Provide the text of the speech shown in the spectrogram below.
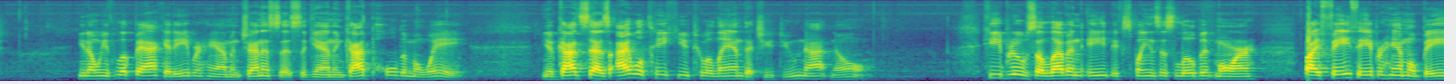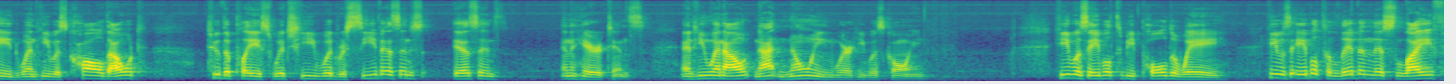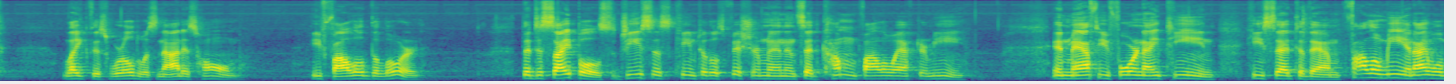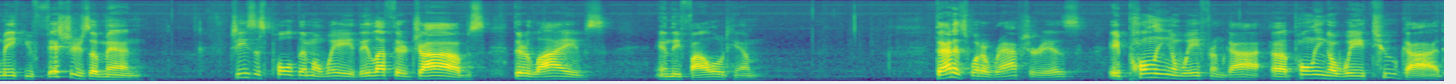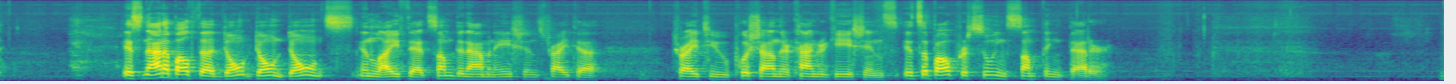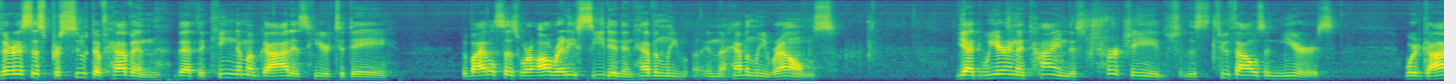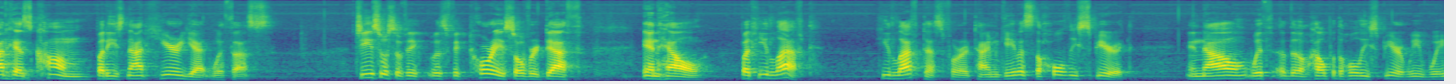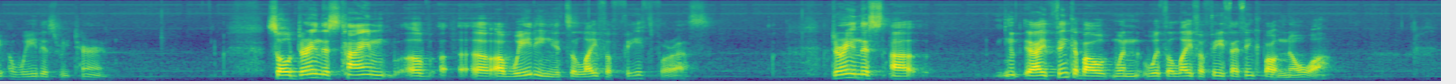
You know, we look back at Abraham in Genesis again, and God pulled him away. You know, God says, I will take you to a land that you do not know. Hebrews 11:8 explains this a little bit more. By faith, Abraham obeyed when he was called out to the place which he would receive as an, as an inheritance, and he went out not knowing where he was going. He was able to be pulled away. He was able to live in this life like this world was not his home. He followed the Lord. The disciples, Jesus came to those fishermen and said, Come follow after me. In Matthew 4:19, he said to them, Follow me, and I will make you fishers of men. Jesus pulled them away. They left their jobs, their lives, and they followed him. That is what a rapture is a pulling away from God, uh, pulling away to God it's not about the don't, don't, don'ts in life that some denominations try to try to push on their congregations. It's about pursuing something better. There is this pursuit of heaven that the kingdom of God is here today. The Bible says we're already seated in heavenly in the heavenly realms. Yet we are in a time, this church age, this 2,000 years, where God has come, but he's not here yet with us. Jesus was victorious over death and hell, but he left. He left us for a time, gave us the Holy Spirit. And now, with the help of the Holy Spirit, we wait, await his return. So during this time of, uh, of waiting, it's a life of faith for us. During this, uh, I think about when, with a life of faith, I think about Noah.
